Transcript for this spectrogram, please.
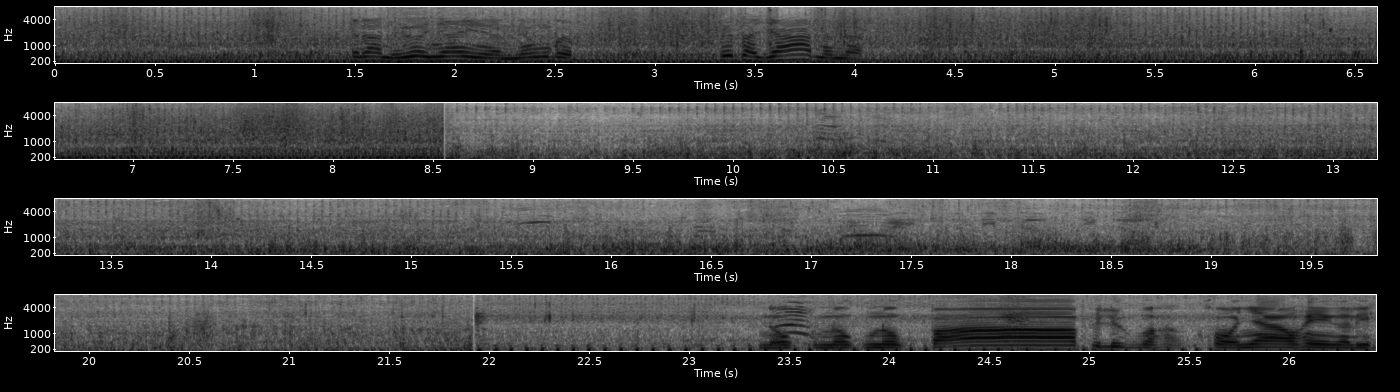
ขนาดเรือใหญ่น่ะยังแบบเป็นตาญาตินั่นน่ะนกนกนกป้าพิลึกว่าคอยาวแหงอะลิ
